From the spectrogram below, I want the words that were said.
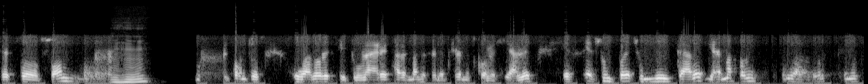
estos son uh jugadores titulares, además de selecciones colegiales, es, es un precio muy caro y además son jugadores que no sé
